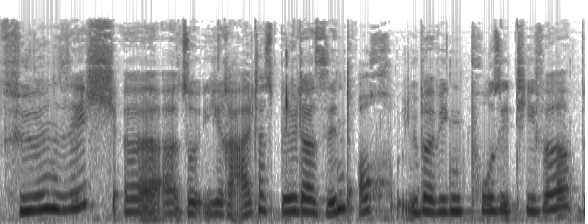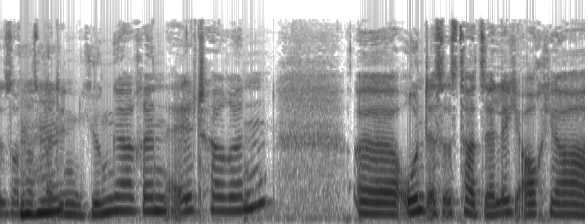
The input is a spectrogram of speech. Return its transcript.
fühlen sich. Äh, also ihre Altersbilder sind auch überwiegend positiver, besonders mhm. bei den jüngeren Älteren. Äh, und es ist tatsächlich auch ja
